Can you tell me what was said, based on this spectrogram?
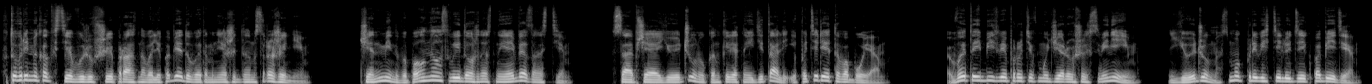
В то время как все выжившие праздновали победу в этом неожиданном сражении, Чен Мин выполнял свои должностные обязанности, сообщая Юэ Джуну конкретные детали и потери этого боя. В этой битве против мутировавших свиней Юэ Джун смог привести людей к победе,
